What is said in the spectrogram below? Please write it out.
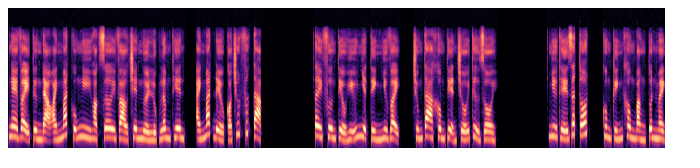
Nghe vậy từng đạo ánh mắt cũng nghi hoặc rơi vào trên người Lục Lâm Thiên, ánh mắt đều có chút phức tạp. Tây Phương Tiểu Hữu nhiệt tình như vậy, chúng ta không tiện chối từ rồi. Như thế rất tốt, cung kính không bằng tuân mệnh.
